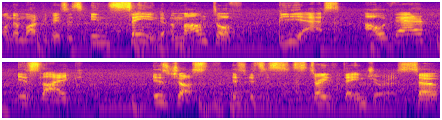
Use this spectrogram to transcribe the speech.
on the marketplace. It's insane. The amount of BS out there is like, it's just, it's, it's, it's straight dangerous. So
